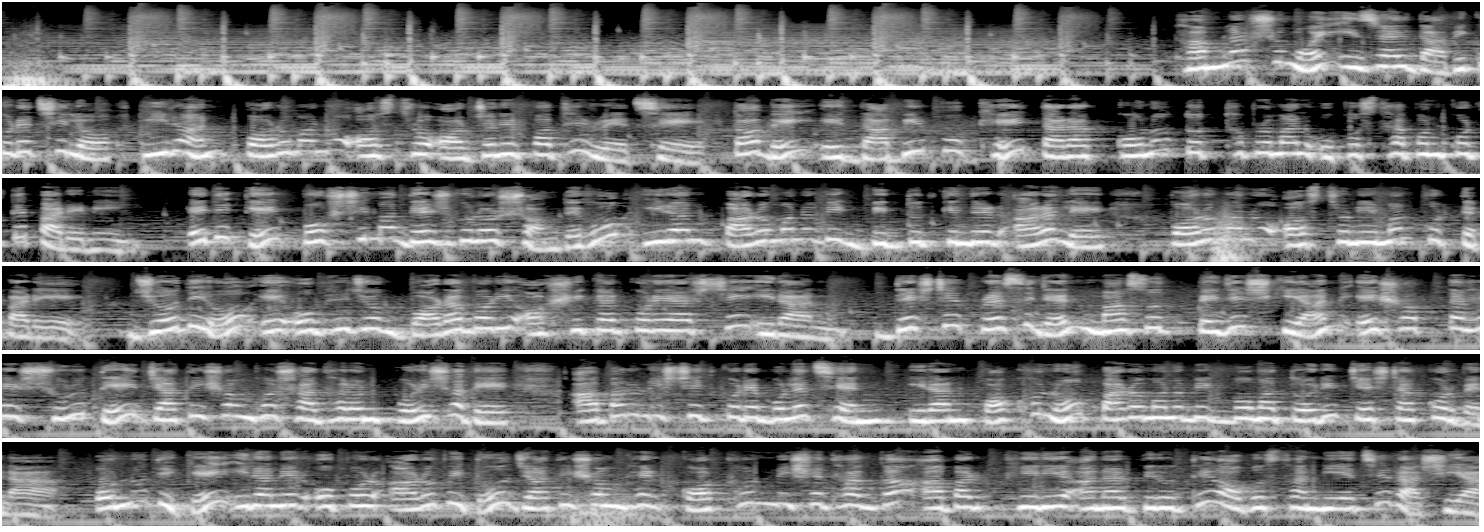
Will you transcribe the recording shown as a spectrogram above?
হামলার সময় ইসরায়েল দাবি করেছিল ইরান পরমাণু অস্ত্র অর্জনের পথে রয়েছে। তবে এ দাবির পক্ষে তারা কোনো তথ্য প্রমাণ উপস্থাপন করতে পারেনি। এদিকে পশ্চিমা দেশগুলোর সন্দেহ ইরান পারমাণবিক বিদ্যুৎ কেন্দ্রের আড়ালে পরমাণু অস্ত্র নির্মাণ করতে পারে। যদিও এ অভিযোগ বরাবরই অস্বীকার করে আসছে ইরান। দেশটির প্রেসিডেন্ট মাসুদ পেজেশকিয়ান এ সপ্তাহের শুরুতে জাতিসংঘ সাধারণ পরিষদে আবারও নিশ্চিত করে বলেছেন, ইরান কখনো পারমাণবিক বোমা তৈরির চেষ্টা করবে না। অন্যদিকে ইরানের ওপর আরোপিত জাতিসংঘের কঠোর নিষেধাজ্ঞা আবার ফিরিয়ে আনার বিরুদ্ধে অবস্থান নিয়েছে রাশিয়া।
